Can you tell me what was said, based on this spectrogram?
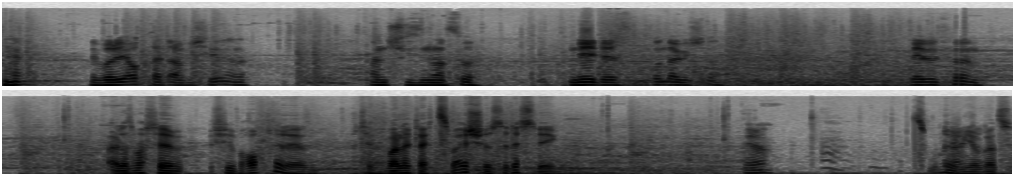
Den wollte ich auch gerade anschießen. Anschießen, achso. Nee, der ist runtergeschossen. Level 5. Aber das macht der. Wie viel braucht der denn? Der verballert gleich zwei Schüsse, deswegen. Ja. Das wundert mich auch ganz.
